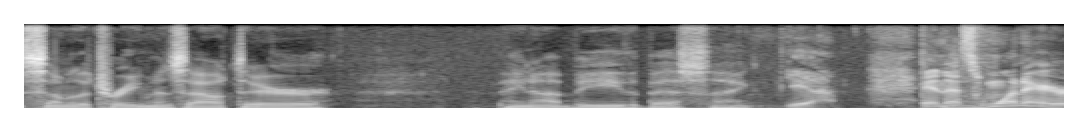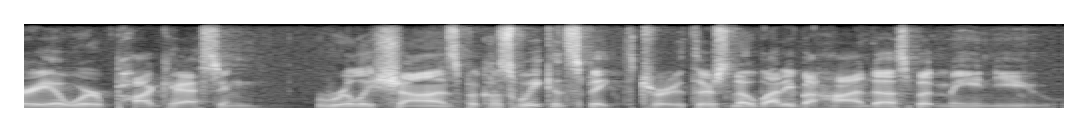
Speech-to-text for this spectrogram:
some of the treatments out there may not be the best thing. yeah. And that's one area where podcasting really shines because we can speak the truth. There's nobody behind us but me and you.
